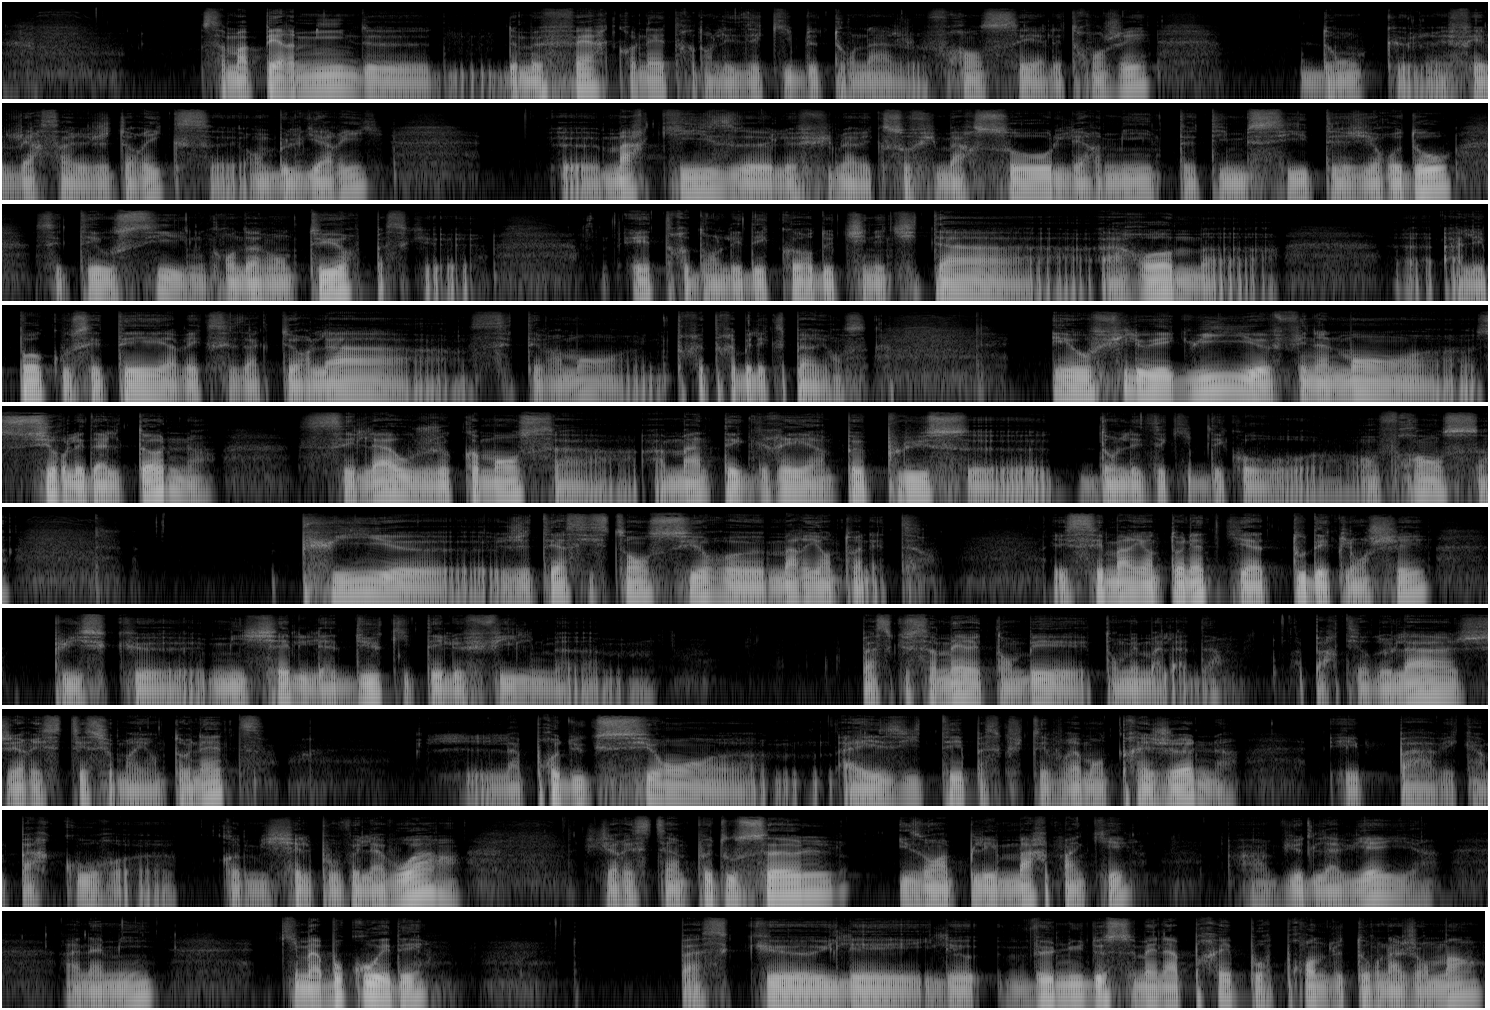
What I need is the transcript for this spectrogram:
ça m'a permis de, de, me faire connaître dans les équipes de tournage français à l'étranger. Donc, euh, j'avais fait Versailles-Dorix euh, en Bulgarie, Marquise, le film avec Sophie Marceau, L'Ermite, Tim Seat et Giraudot. C'était aussi une grande aventure parce que être dans les décors de Cinecittà à Rome, euh, à l'époque où c'était avec ces acteurs-là, c'était vraiment une très très belle expérience. Et au fil aiguille, finalement, euh, sur les Dalton, c'est là où je commence à, m'intégrer un peu plus euh, dans les équipes d'éco en France. Puis j'étais assistant sur Marie-Antoinette. Et c'est Marie-Antoinette qui a tout déclenché, puisque Michel, il a dû quitter le film parce que sa mère est tombée, malade. À partir de là, j'ai resté sur Marie-Antoinette. La production euh, a hésité parce que j'étais vraiment très jeune et pas avec un parcours euh, comme Michel pouvait l'avoir. J'ai resté un peu tout seul. Ils ont appelé Marc Pinquet, un vieux de la vieille, un ami, qui m'a beaucoup aidé parce qu'il est, il est venu deux semaines après pour prendre le tournage en main.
